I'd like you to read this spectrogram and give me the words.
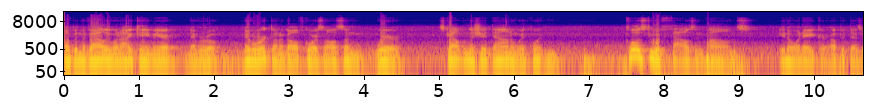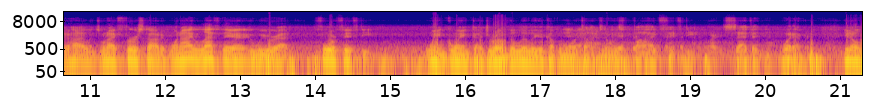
up in the valley? When I came here, never never worked on a golf course, and all of a sudden we're scalping the shit down, and we're putting close to a thousand pounds, you know, an acre up at Desert Highlands. When I first started, when I left there, we were at 450 wink, wink. I drove the Lily a couple more times. It was 550 or seven, whatever. you know,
